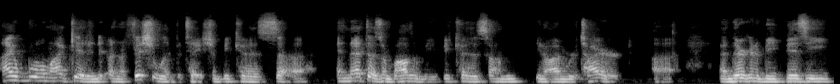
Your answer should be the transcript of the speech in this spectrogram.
I will not get an, an official invitation because uh, and that doesn't bother me because I'm you know I'm retired, uh, and they're going to be busy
